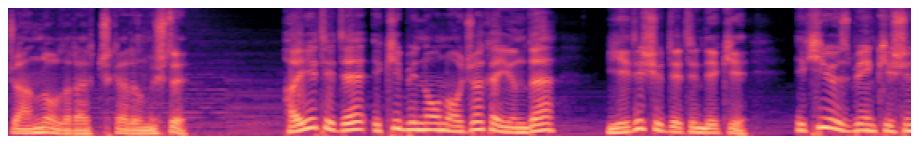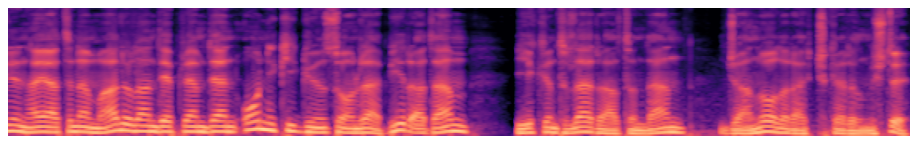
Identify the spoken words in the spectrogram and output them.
canlı olarak çıkarılmıştı. Haiti'de 2010 Ocak ayında 7 şiddetindeki 200 bin kişinin hayatına mal olan depremden 12 gün sonra bir adam yıkıntılar altından canlı olarak çıkarılmıştı.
